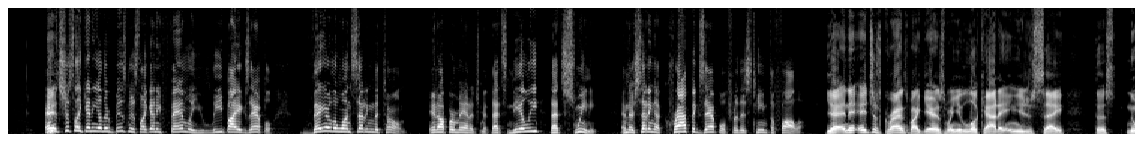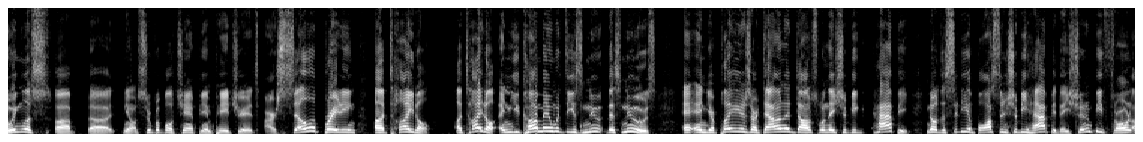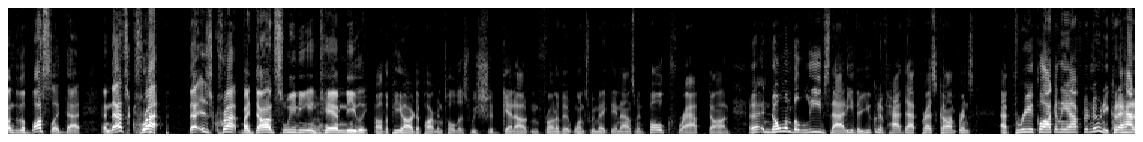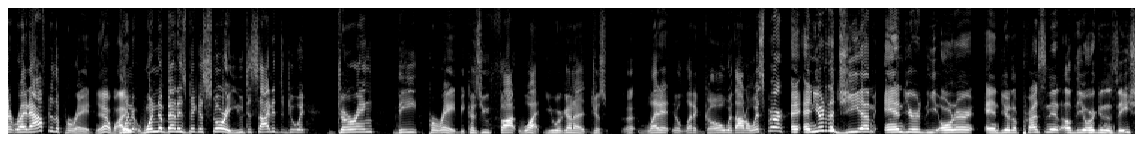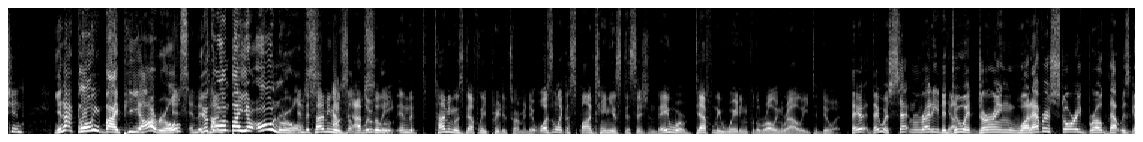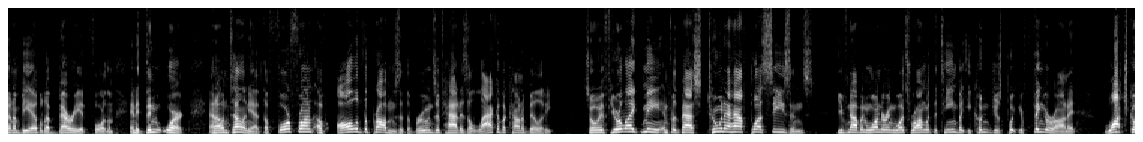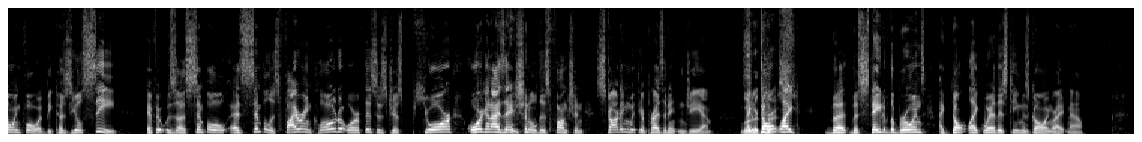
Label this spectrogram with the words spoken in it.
And it's just like any other business, like any family, you lead by example. They are the ones setting the tone in upper management. That's Neely, that's Sweeney. And they're setting a crap example for this team to follow. Yeah, and it, it just grinds my gears when you look at it and you just say the New England, uh, uh, you know, Super Bowl champion Patriots are celebrating a title, a title, and you come in with these new this news, and, and your players are down in the dumps when they should be happy. You know, the city of Boston should be happy. They shouldn't be thrown under the bus like that, and that's crap. That is crap by Don Sweeney and Cam Neely. Oh, the PR department told us we should get out in front of it once we make the announcement. Bull crap, Don. Uh, no one believes that either. You could have had that press conference at 3 o'clock in the afternoon. You could have had it right after the parade. Yeah, why- Wouldn't, wouldn't have been as big a story. You decided to do it during the parade because you thought what? You were going to just uh, let it let it go without a whisper? and, and you're the GM and you're the owner and you're the president of the organization. You're not going by PR rules. and the you're time- going by your own rules. And the timing was Absolutely. absolutely, and the t- timing was definitely predetermined. It wasn't like a spontaneous decision. They were definitely waiting for the rolling rally to do it. They, they were set and ready to Yeah. do it during whatever story broke that was going to be able to bury it for them, and it didn't work. And I'm telling you, at the forefront of all of the problems that the Bruins have had is a lack of accountability. So if you're like me, and for the past two and a half plus seasons, you've now been wondering what's wrong with the team, but you couldn't just put your finger on it, watch going forward because you'll see if it was a simple as simple as firing Claude or if this is just pure organizational dysfunction starting with your president and GM. I don't like the the state of the Bruins. I don't like where this team is going right now.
